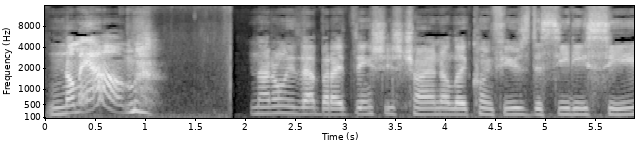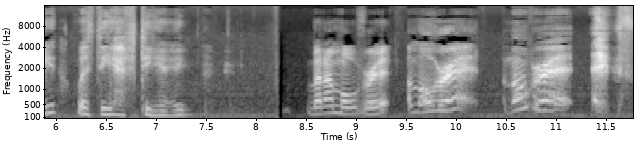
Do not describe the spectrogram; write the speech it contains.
No, ma'am. Not only that, but I think she's trying to like confuse the CDC with the FDA. But I'm over it. I'm over it. I'm over it.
